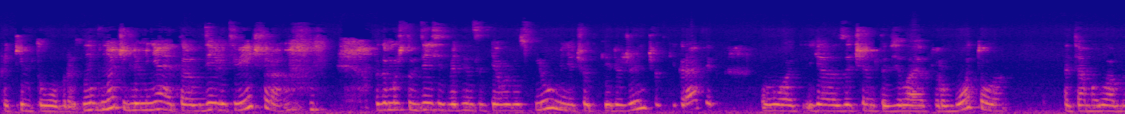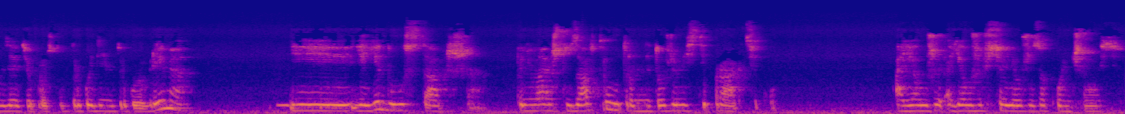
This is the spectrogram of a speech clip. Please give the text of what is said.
каким-то образом. Ну, в ночь для меня это в 9 вечера, потому что в 10, в 11 я уже сплю, у меня четкий режим, четкий график. Вот. Я зачем-то взяла эту работу, хотя могла бы взять ее просто в другой день, в другое время. И я еду уставшая, понимаю, что завтра утром мне тоже вести практику. А я уже, а я уже все, я уже закончилась.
